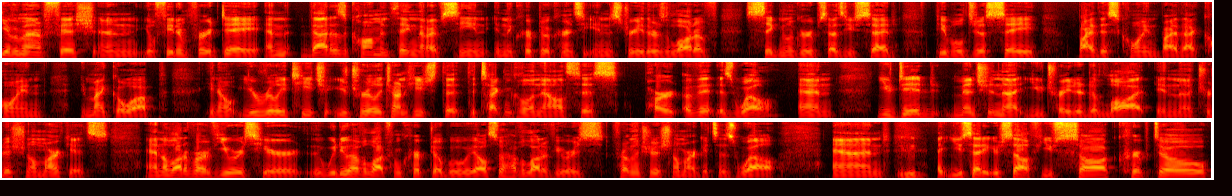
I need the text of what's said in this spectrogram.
give a man a fish and you'll feed him for a day. And that is a common thing that I've seen in the cryptocurrency industry. There's a lot of signal groups, as you said. People just say, buy this coin, buy that coin. It might go up. You know, you're really teach, you're really trying to teach the, the technical analysis part of it as well. And you did mention that you traded a lot in the traditional markets. And a lot of our viewers here, we do have a lot from crypto, but we also have a lot of viewers from the traditional markets as well. And mm-hmm. you said it yourself, you saw crypto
